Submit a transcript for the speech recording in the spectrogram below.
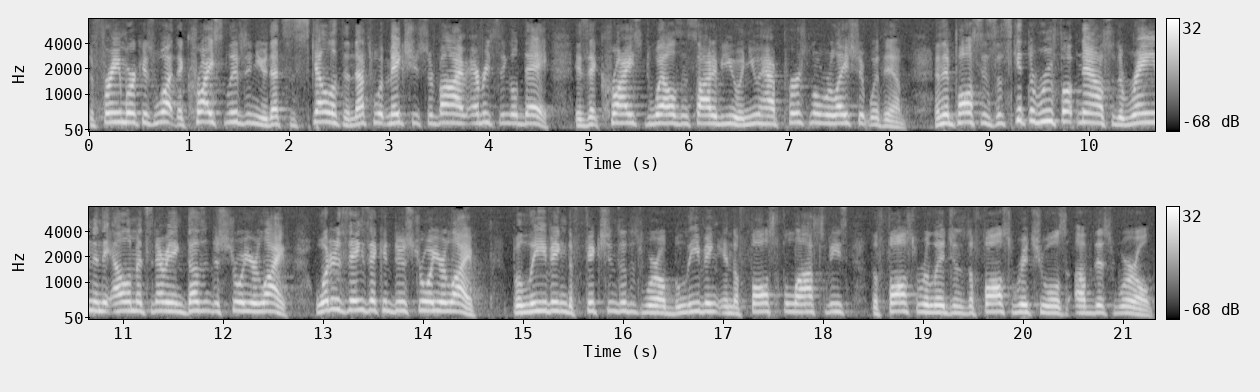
The framework is what? That Christ lives in you. That's the skeleton. That's what makes you survive every single day, is that Christ dwells inside of you and you have personal relationship with him. And then Paul says, let's get the roof up now so the rain and the elements and everything doesn't destroy your life. What are the things that can destroy your life? Believing the fictions of this world, believing in the false philosophies, the false religions, the false rituals of this world.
